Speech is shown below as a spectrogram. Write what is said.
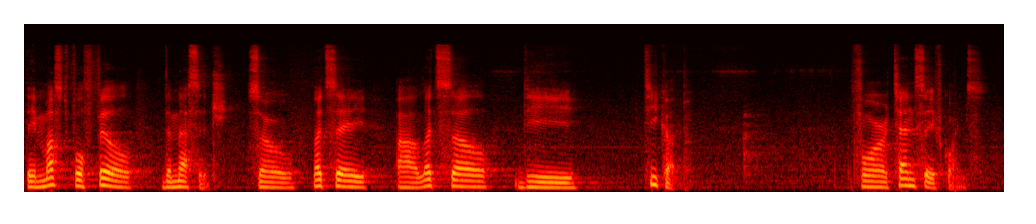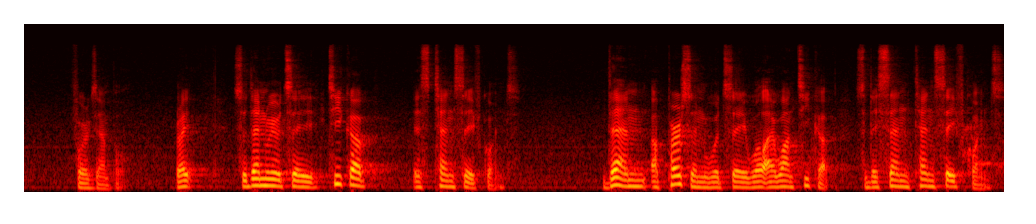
they must fulfill the message. So let's say, uh, let's sell the teacup for 10 safe coins, for example, right? So then we would say teacup is 10 safe coins. Then a person would say, well, I want teacup. So they send 10 safe coins.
